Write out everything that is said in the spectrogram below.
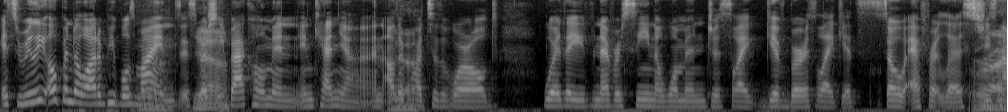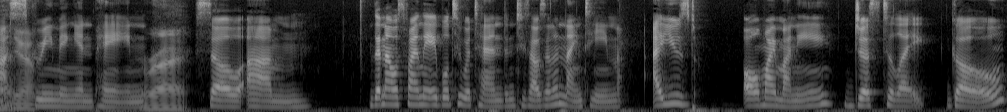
it's really opened a lot of people's minds, especially Yeah. back home in, in Kenya and other Yeah. parts of the world where they've never seen a woman just like give birth like it's so effortless. She's not Yeah. screaming in pain. Right. So um, then I was finally able to attend in 2019. I used all my money just to like go,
